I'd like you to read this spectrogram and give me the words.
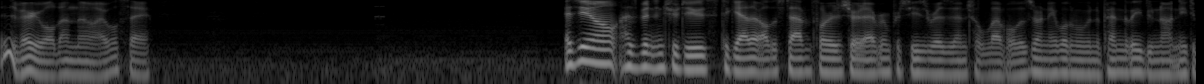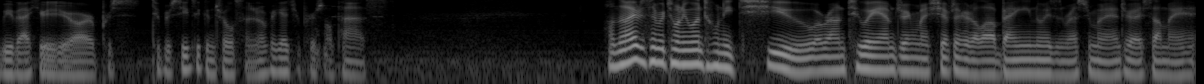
This is very well done, though, I will say. As you know, has been introduced together, all the staff in Florida ensure that everyone proceeds to residential level. Those who are unable to move independently do not need to be evacuated or are to proceed to control center. Don't forget your personal pass. On the night of December 21, 22, around 2 a.m. during my shift, I heard a loud banging noise in the restroom. When I entered, I saw my,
